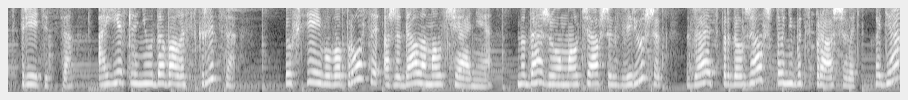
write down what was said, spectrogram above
встретиться. А если не удавалось скрыться, то все его вопросы ожидало молчание. Но даже у молчавших зверюшек заяц продолжал что-нибудь спрашивать, ходя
